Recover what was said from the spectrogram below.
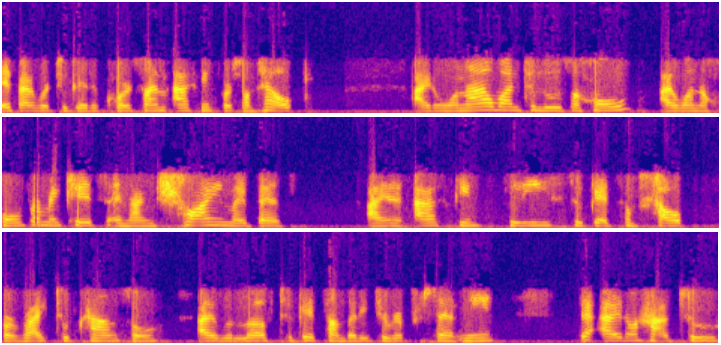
if I were to get a court. So I'm asking for some help. I don't want, I want to lose a home. I want a home for my kids, and I'm trying my best. I am asking, please, to get some help for right to counsel. I would love to get somebody to represent me that I don't have to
